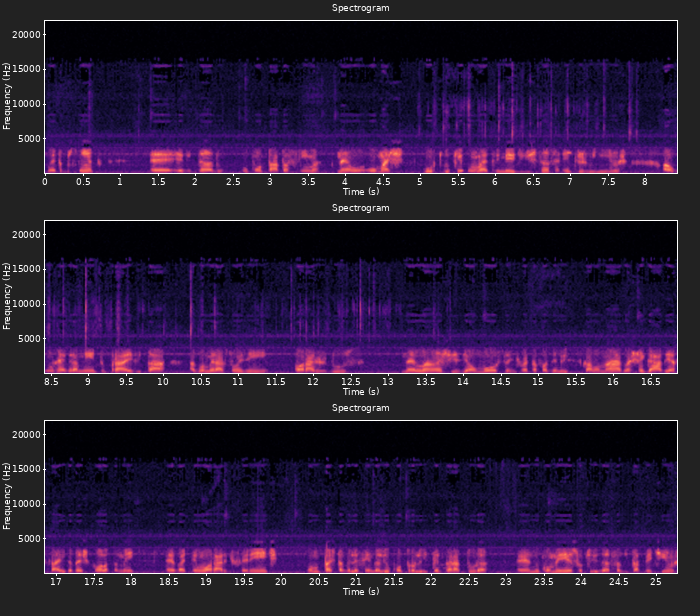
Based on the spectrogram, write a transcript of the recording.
50%, é, evitando o contato acima, né, ou, ou, mais curto do que um metro e meio de distância entre os meninos, algum regramento para evitar aglomerações em horários dos né, lanches e almoço, a gente vai estar fazendo isso escalonado. A chegada e a saída da escola também é, vai ter um horário diferente. Vamos estar estabelecendo ali o controle de temperatura é, no começo, a utilização de tapetinhos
